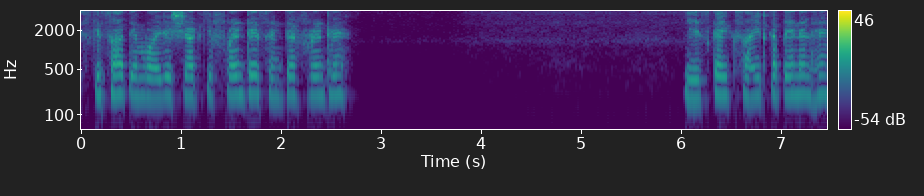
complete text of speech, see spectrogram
इसके साथ एम्ब्रॉयडरी शर्ट की फ्रंट है, सेंटर फ्रंट है। ये इसका एक साइड का पैनल है।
